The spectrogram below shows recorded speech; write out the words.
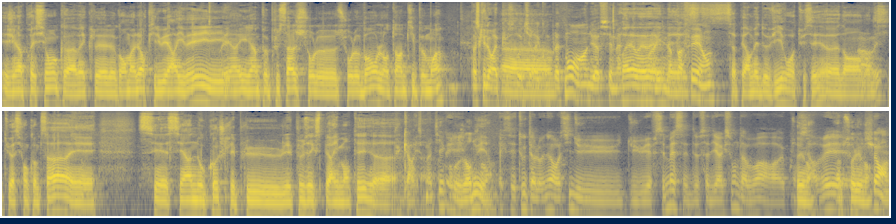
et j'ai l'impression qu'avec le, le grand malheur qui lui est arrivé, il, Oui. est- il est un peu plus sage sur le sur le banc. On l'entend un petit peu moins. Parce qu'il aurait pu se Euh, retirer complètement hein, du FC Metz. Ouais, ouais, ouais, il ne l'a mais pas fait. Hein. Ça permet de vivre, tu sais, euh, dans, Ah dans oui. des situations comme ça. Et c'est un de nos coachs les plus, les plus expérimentés. euh, Plus charismatique. Et- aujourd'hui, hein. C'est tout à l'honneur aussi du, du FC Metz et de sa direction d'avoir euh, Absolument, conservé euh, absolument. Sûr.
